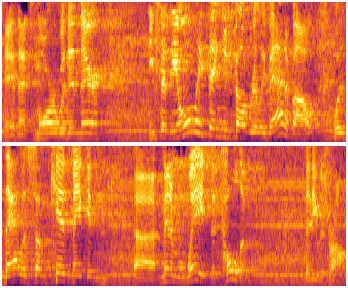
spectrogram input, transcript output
Okay, that's more within there. He said the only thing he felt really bad about was that was some kid making uh, minimum wage that told him that he was wrong.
